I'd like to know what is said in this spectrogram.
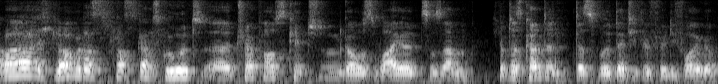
Aber ich glaube, das passt ganz gut. Äh, Trap House Kitchen Goes Wild zusammen. Ich glaube, das könnte, das wird der Titel für die Folge.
